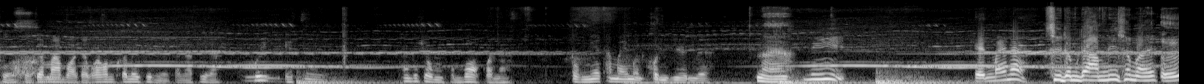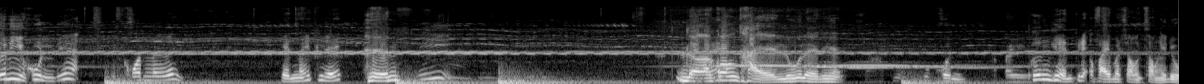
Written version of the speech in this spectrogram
ถึงถึงจะมาบ่อยแต่ว่าก็ไม่ชินเหมือนกันนะพี่นะเฮ้ยเอ็ดท่านผู้ชมผมบอกก่อนนะตรงเนี้ยทำไมเหมือนคนยืนเลย ไหนอะนี่ เห็นไหมนะสีดำๆนี่ใช่ไหม เออนี่หุ่นเนี่ย คนเลย เห็นไหมพี่เล็ก เห็น นี่ เดี๋ยวเอากล้องถ่ายรู้เลยนี่ทุกคนเพิ่งเห็นพี่เล็กเอาไฟมาส่องส่องให้ดู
